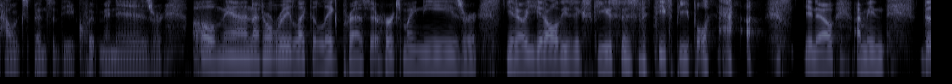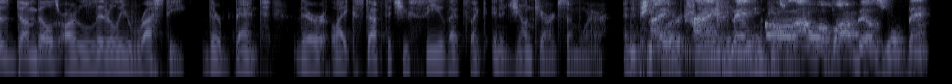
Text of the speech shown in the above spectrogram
how expensive the equipment is or, oh man, I don't really like the leg press. It hurts my knees. Or, you know, you get all these excuses that these people have, you know, I mean, those dumbbells are literally rusty. They're bent. They're like stuff that you see that's like in a junkyard somewhere. And people I, are trying. I bent all our barbells were bent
